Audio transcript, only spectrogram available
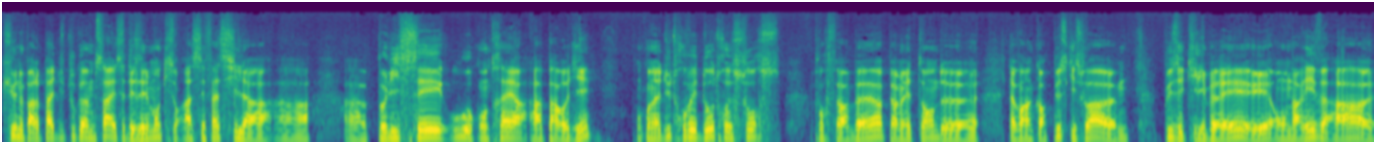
Q ne parle pas du tout comme ça et c'est des éléments qui sont assez faciles à, à polisser ou au contraire à parodier. Donc on a dû trouver d'autres sources pour Ferber, permettant d'avoir un corpus qui soit euh, plus équilibré et on arrive à euh,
